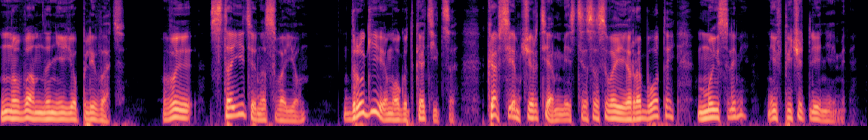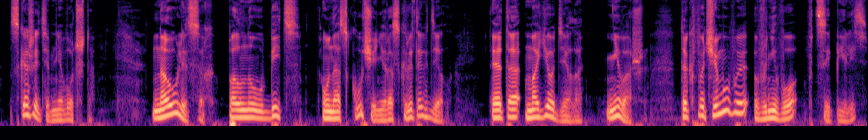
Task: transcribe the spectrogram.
Но вам на нее плевать. Вы стоите на своем. Другие могут катиться ко всем чертям вместе со своей работой, мыслями и впечатлениями. Скажите мне вот что. На улицах полно убийц, у нас куча нераскрытых дел. Это мое дело, не ваше. Так почему вы в него вцепились?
